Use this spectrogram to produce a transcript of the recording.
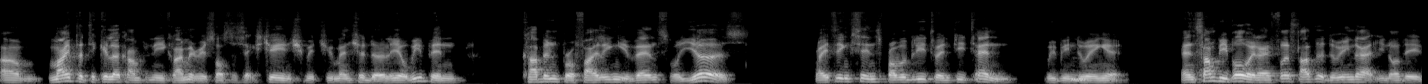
um, my particular company, Climate Resources Exchange, which you mentioned earlier. We've been carbon profiling events for years. I think since probably 2010, we've been mm-hmm. doing it. And some people, when I first started doing that, you know, they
